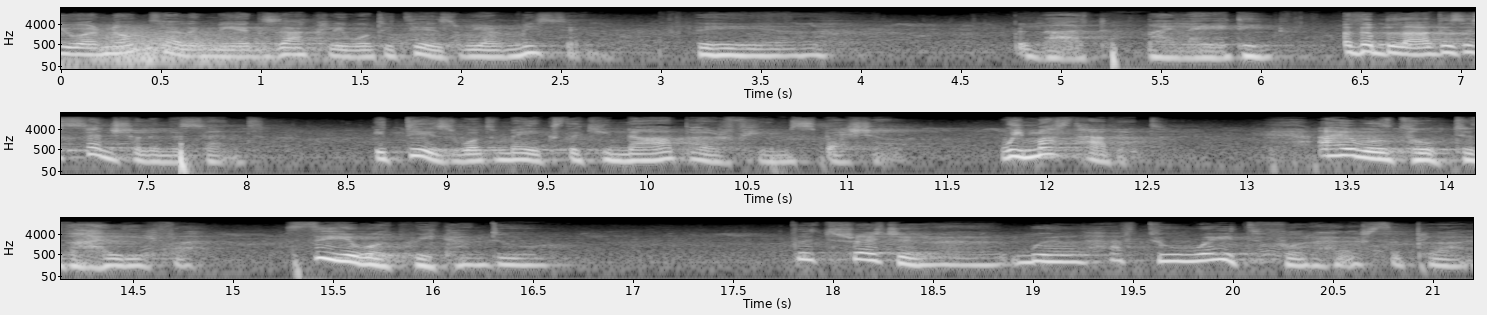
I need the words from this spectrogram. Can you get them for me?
You are not telling me exactly what it is we are missing. The, uh, blood, my lady. The blood is essential in the scent. It is what makes the Kina perfume special. We must have it. I will talk to the Khalifa. See what we can do. The treasurer will have to wait for her supply.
